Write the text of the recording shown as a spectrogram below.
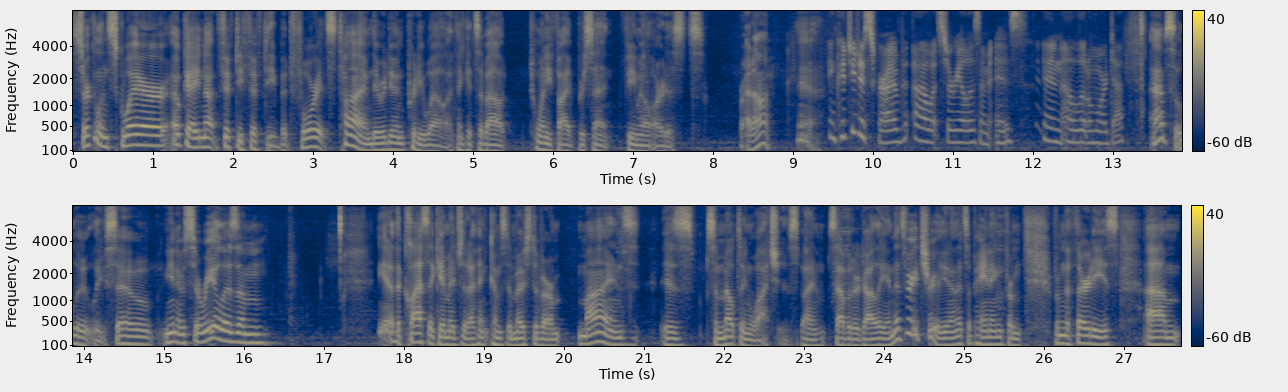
Circle and Square, okay, not 50 50, but for its time, they were doing pretty well. I think it's about 25% female artists. Right on. Yeah, And could you describe uh, what surrealism is in a little more depth? absolutely. So, you know, Surrealism, you know, the classic image that I think comes to most of our minds is some melting watches by Salvador Dali, and that's very true. You know, that's a painting from from the 30s. Um,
